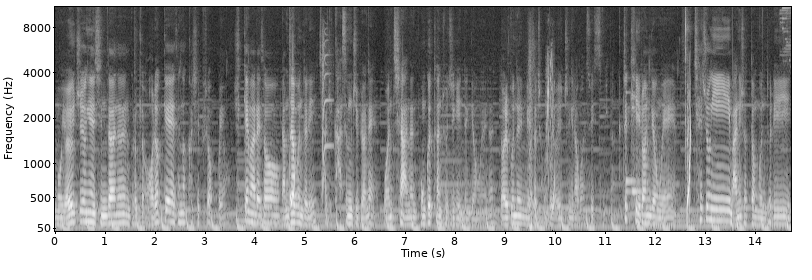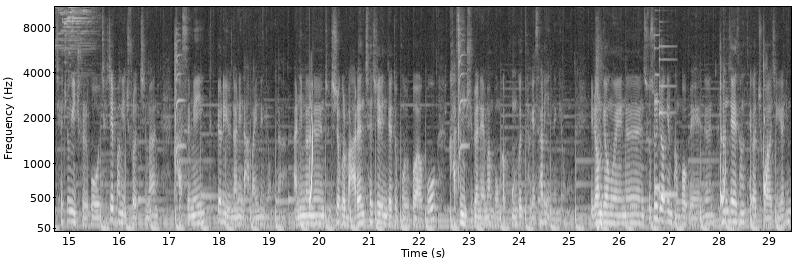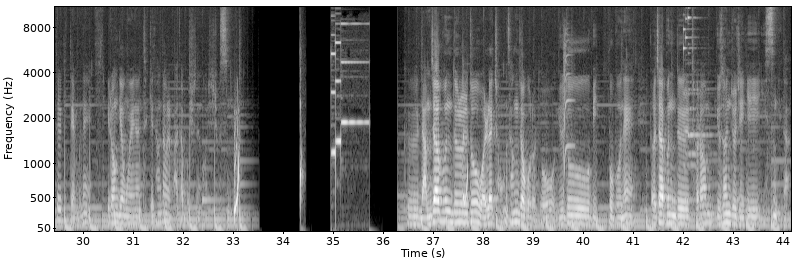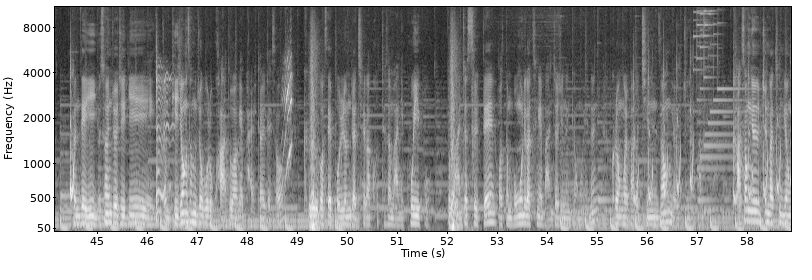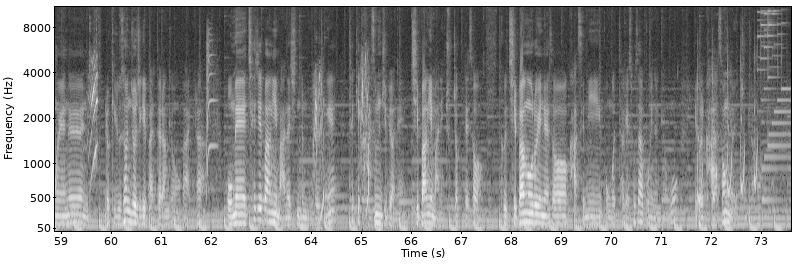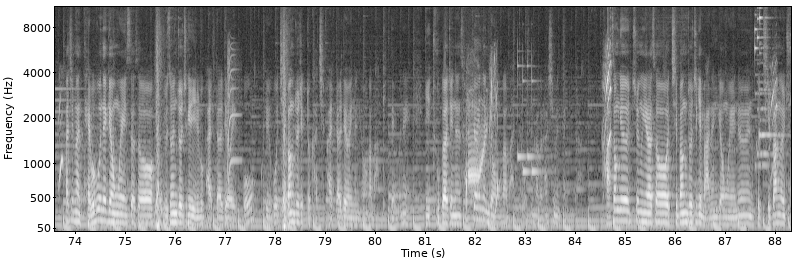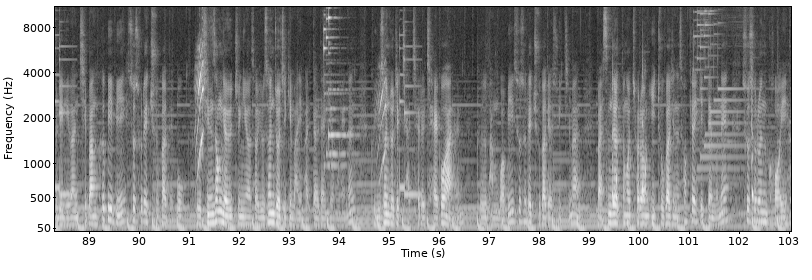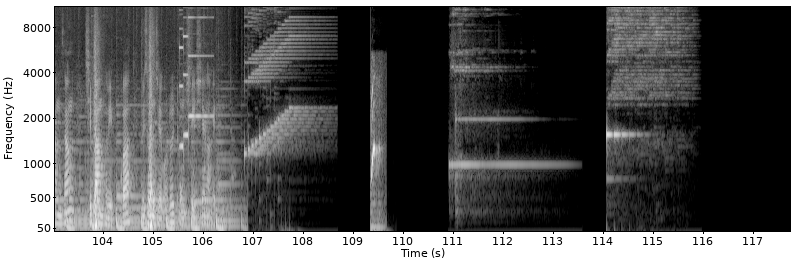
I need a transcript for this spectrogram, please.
뭐 여유증의 진단은 그렇게 어렵게 생각하실 필요 없고요. 쉽게 말해서 남자분들이 자기 가슴 주변에 원치 않은 봉긋한 조직이 있는 경우에는 넓은 의미에서 전부 여유증이라고 할 수 있습니다. 특히 이런 경우에 체중이 많으셨던 분들이 체중이 줄고 체지방이 줄었지만 가슴이 특별히 유난히 남아있는 경우나 아니면은 전체적으로 마른 체질인데도 불구하고 가슴 주변에만 뭔가 봉긋하게 살이 있는 경우 이런 경우에는 수술적인 방법 외에는 현재의 상태가 좋아지기가 힘들기 때문에 이런 경우에는 특히 상담을 받아보시는 것이 좋습니다. 그 남자분들도 원래 정상적으로도 유두 밑부분에 여자분들처럼 유선 조직이 있습니다. 그런데 이 유선 조직이 좀 비정상적으로 과도하게 발달돼서 그것의 볼륨 자체가 겉에서 많이 보이고 또 만졌을 때 어떤 몽우리 같은 게 만져지는 경우에는 그런 걸 바로 진성 여유증이라고 합니다. 가성 여유증 같은 경우에는 이렇게 유선 조직이 발달한 경우가 아니라 몸에 체지방이 많으신 분들 중에 특히 가슴 주변에 지방이 많이 축적돼서 그 지방으로 인해서 가슴이 봉긋하게 솟아 보이는 경우 이걸 가성 여유증이라고 합니다. 하지만 대부분의 경우에 있어서 유선 조직이 일부 발달되어 있고 그리고 지방 조직도 같이 발달되어 있는 경우가 많기 때문에 이 두 가지는 섞여 있는 경우가 많다고 생각을 하시면 됩니다. 가성여유증이라서 지방 조직이 많은 경우에는 그 지방을 줄이기 위한 지방 흡입이 수술의 주가 되고 그리고 진성여유증이어서 유선 조직이 많이 발달된 경우에는 그 유선 조직 자체를 제거하는 그 방법이 수술의 주가 될 수 있지만 말씀드렸던 것처럼 이 두 가지는 섞여 있기 때문에 수술은 거의 항상 지방 흡입과 유선 제거를 동시에 시행하게 됩니다.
